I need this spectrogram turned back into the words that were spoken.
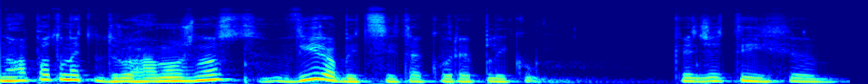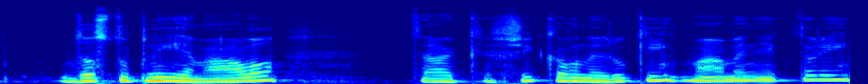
No a potom je tu druhá možnosť, vyrobiť si takú repliku keďže tých e, dostupných je málo, tak šikovné ruky máme niektorí.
